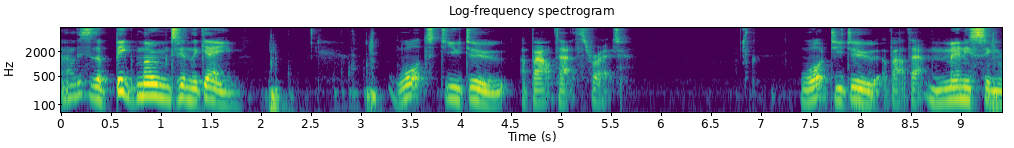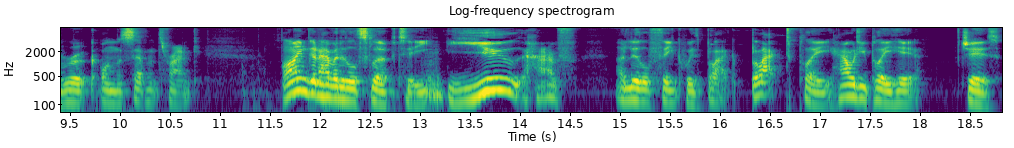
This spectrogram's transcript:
Now, this is a big moment in the game. What do you do about that threat? What do you do about that menacing rook on the seventh rank? I'm going to have a little slurp tea. You have a little think with black. Black to play. How would you play here? Cheers.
